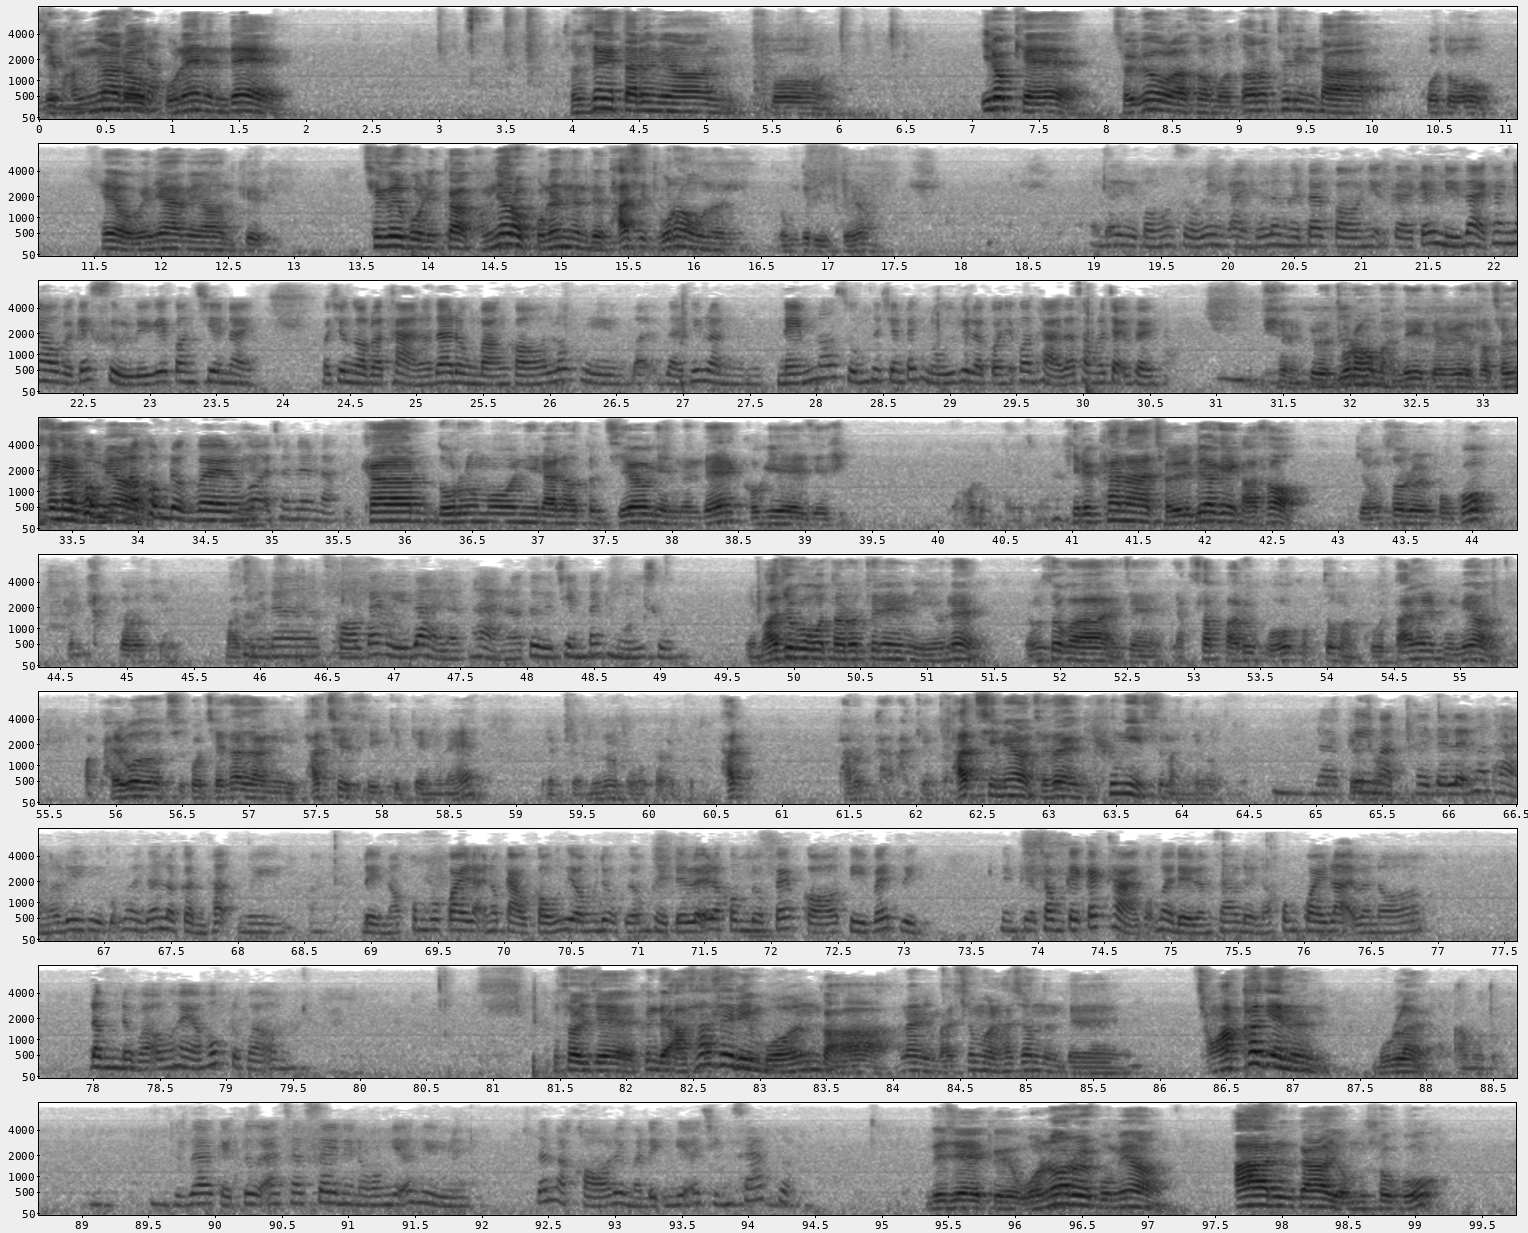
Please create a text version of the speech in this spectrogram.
이제 광야로. 보내는데 전생에 따르면 뭐 이렇게 절벽을 와서 뭐 떨어뜨린다고도 해요. 왜냐하면 그 책을 보니까 광야로 보냈는데 다시 돌아오는 놈들이 있대요. Ở đây thì có một số cái hình ảnh tức là người ta có những cái cách lý giải khác nhau về cách xử lý cái con chiên này. Có trường hợp là thả nó ra đồng vắng, có lúc thì bạn giải thích là ném nó xuống từ trên vách núi vì là có những con thả ra xong nó chạy về. 예, 그래서 돌아오면 안 되기 때문에 그래서 Và nó 전생에 không nó 보면 không được về đúng không 네. ạ? Cho nên là 이카노르몬이라는 어떤 지역에 있는데 거기에 이제 히- 어렵다 그죠? 히르카나 절벽에 가서 영소를 보고 떨어뜨려 마주 người ta có cách lý giải là thả nó từ trên vách núi xuống. 예, 마주보고 떨어뜨리는 이유는 염소가 이제 얍삽 빠르고 겁도 많고 땅을 보면 막 발버둥치고 제사장이 다칠 수 있기 때문에 이렇게 눈을 보고 떨어뜨려 다 바로 가- 할게요 다치면 제사장이 흠이 있으면 안 되거든요 Và Kiểu khi rồi. mà thầy tế lễ mà thả nó đi thì cũng phải rất là cẩn thận vì à, để nó không có quay lại nó cào cấu gì ông mới được thì ông thầy tế lễ là không được phép có tì vết gì nên kia trong cái cách thả cũng phải để làm sao để nó không quay lại và nó đâm được vào ông hay là húc được vào ông 그래서 이제 근데 아사셀이 뭔가 하나님 말씀을 하셨는데 정확하게는 몰라요 아무도 thực ra cái từ asase này nó có nghĩa gì rất là khó để mà định nghĩa chính xác được 근데 이제 그 원어를 보면 아르가 염소고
